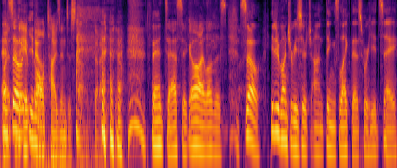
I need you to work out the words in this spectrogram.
And but so, it you know- all ties into stuff that I you know. Fantastic. Oh, I love this. So he did a bunch of research on things like this where he'd say,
